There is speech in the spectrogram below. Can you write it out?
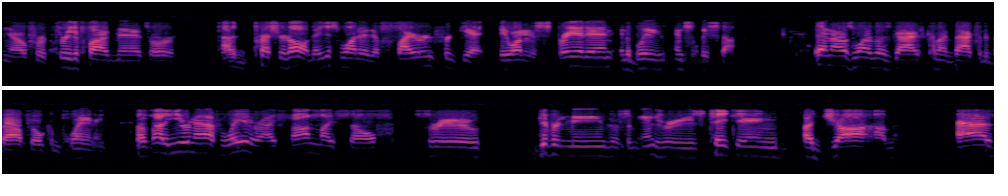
you know for three to five minutes or have pressure at all. They just wanted to fire and forget. They wanted to spray it in and the bleeding instantly stopped. And I was one of those guys coming back from the battlefield complaining. About a year and a half later, I found myself through different means and some injuries taking a job as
